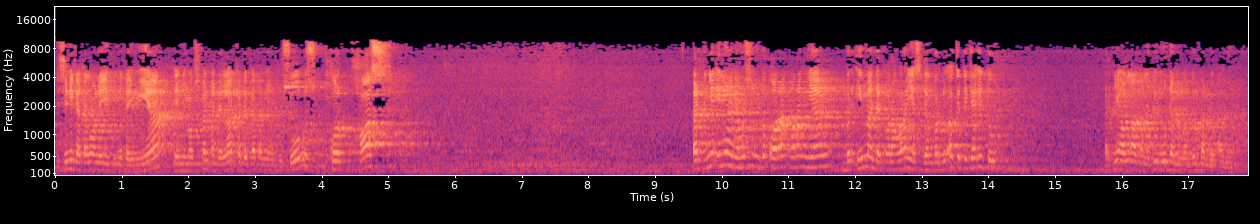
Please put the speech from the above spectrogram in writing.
Di sini katakan oleh Ibnu Taimiyah yang dimaksudkan adalah kedekatan yang khusus, khas. Artinya ini hanya khusus untuk orang-orang yang beriman dan orang-orang yang sedang berdoa ketika itu. Artinya Allah akan lebih mudah mengabulkan doanya.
